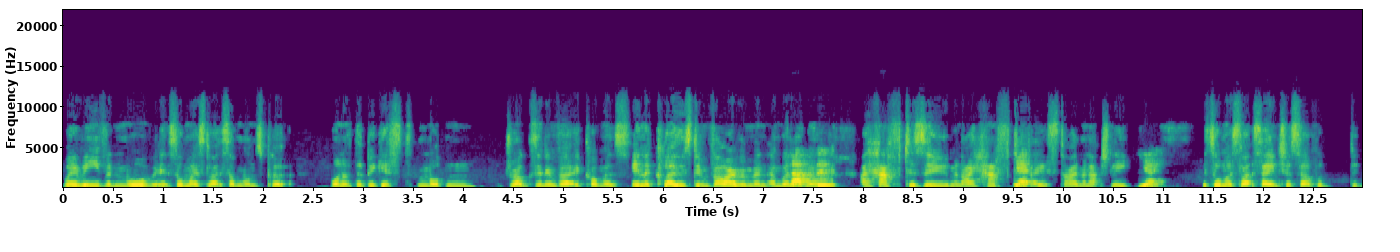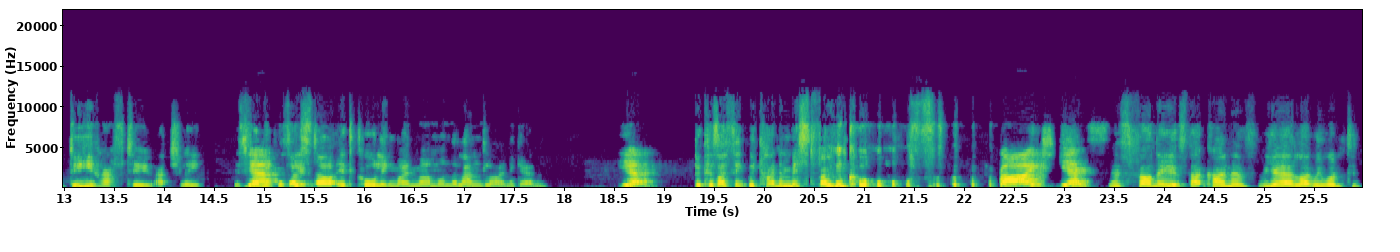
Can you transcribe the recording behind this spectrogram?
we're even more. It's almost like someone's put one of the biggest modern drugs in inverted commas in a closed environment, and we're like, well, it. I have to Zoom and I have to Yes. FaceTime, and actually, Yes. It's almost like saying to yourself, well, do you have to actually? It's Yeah, funny because I yeah. started calling my mum on the landline again Yeah. because I think we kind of missed phone calls. Right. Yes. it's funny. It's that kind of yeah, like we wanted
